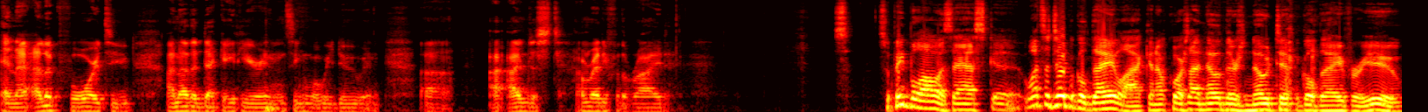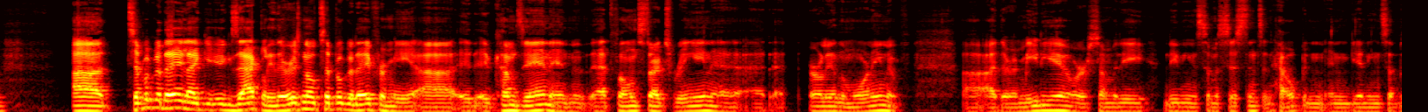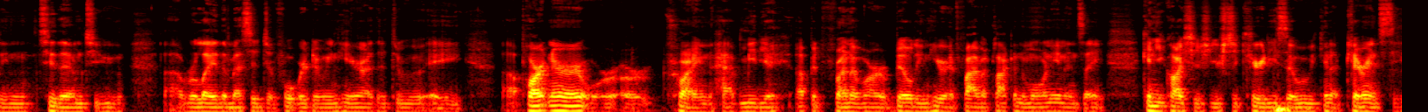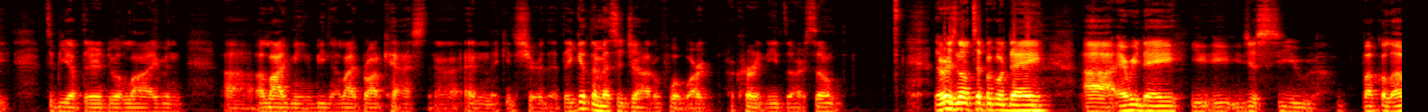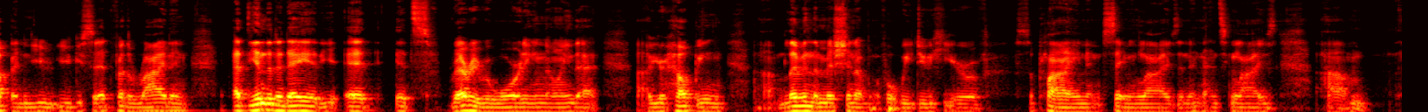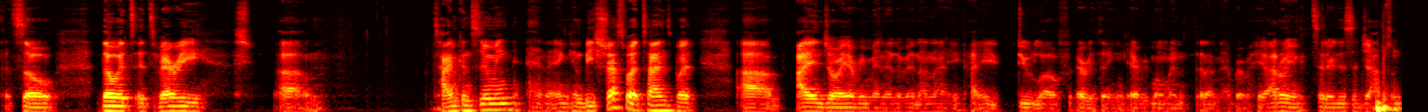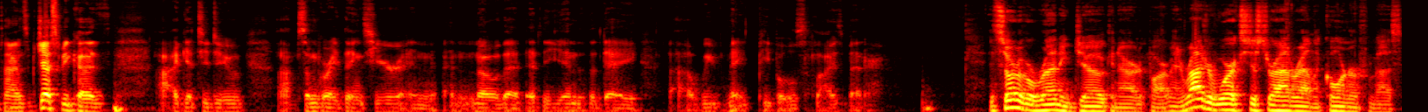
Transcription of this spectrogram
and I, I, look forward to another decade here and seeing what we do. And uh, I, I'm just I'm ready for the ride. So people always ask, uh, "What's a typical day like?" And of course, I know there's no typical day for you. Uh, typical day, like exactly. There is no typical day for me. Uh, it, it comes in and that phone starts ringing at, at, at early in the morning of uh, either a media or somebody needing some assistance and help and, and getting something to them to uh, relay the message of what we're doing here, either through a, a partner or, or trying to have media up in front of our building here at five o'clock in the morning and say, can you call your, your security so we can have clearance to, to be up there and do a live and uh, a live meeting, being a live broadcast, uh, and making sure that they get the message out of what our, our current needs are. So there is no typical day. Uh, every day you, you just you buckle up and you you set for the ride. And at the end of the day, it, it it's very rewarding knowing that uh, you're helping um, living the mission of, of, what we do here of supplying and saving lives and enhancing lives. Um, so though it's it's very um, time consuming and, and can be stressful at times, but um, I enjoy every minute of it, and I, I do love everything, every moment that I'm ever here. I don't even consider this a job sometimes, just because I get to do um, some great things here and, and know that at the end of the day, uh, we've made people's lives better. It's sort of a running joke in our department. Roger works just right around the corner from us.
